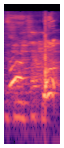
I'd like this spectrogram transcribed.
It's in the second. Oh,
